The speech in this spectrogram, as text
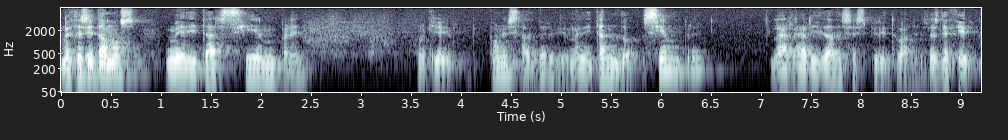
necesitamos meditar siempre, porque pone este adverbio, meditando siempre las realidades espirituales. Es decir,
